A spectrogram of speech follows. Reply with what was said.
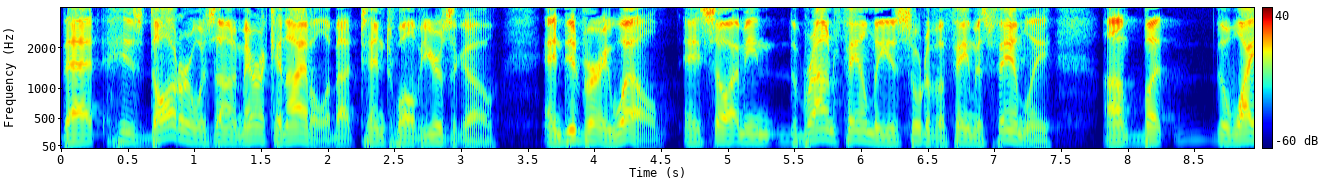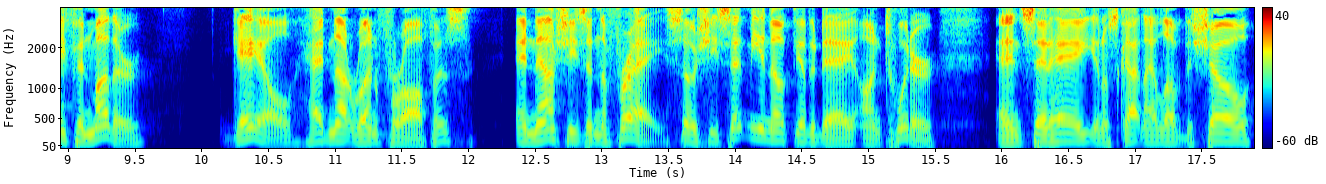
that his daughter was on American Idol about 10, 12 years ago and did very well. And so, I mean, the Brown family is sort of a famous family, um, but the wife and mother, Gail, had not run for office, and now she's in the fray. So she sent me a note the other day on Twitter and said, "Hey, you know, Scott and I love the show.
